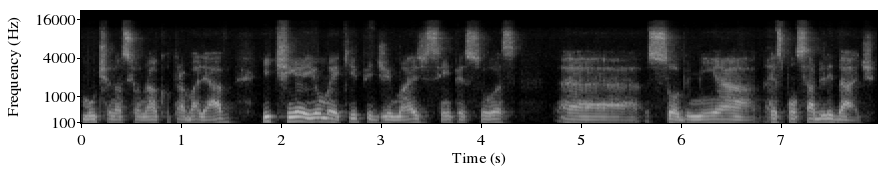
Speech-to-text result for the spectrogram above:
multinacional que eu trabalhava, e tinha aí uma equipe de mais de 100 pessoas é, sob minha responsabilidade.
